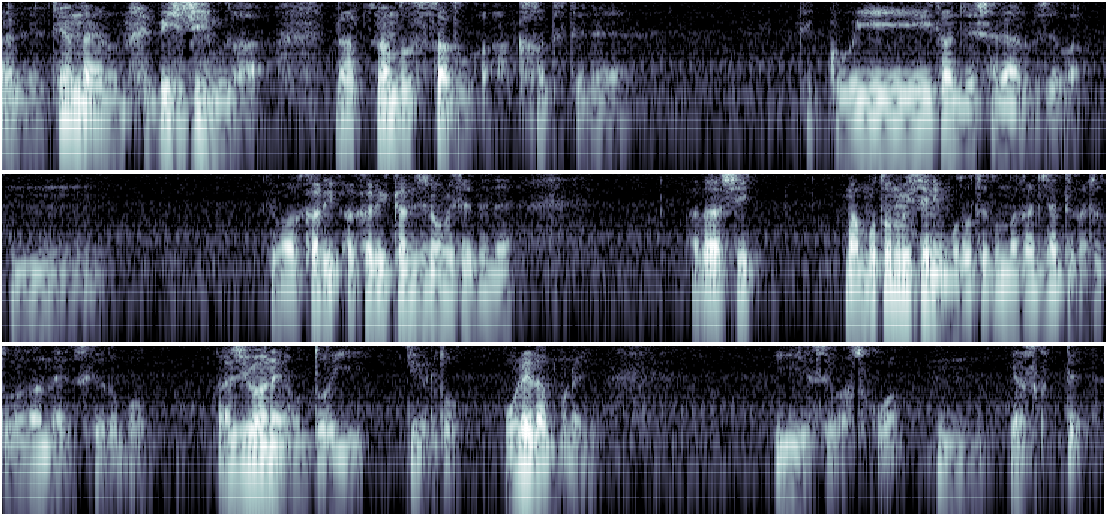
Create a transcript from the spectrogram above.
あれで、ね、店内のね BGM がラッツスターとかかかっててね。結構いい感じでしたねあの店は。うん。明るい明るい感じのお店でね。新しい、まあ、元の店に戻ってどんな感じになってるかちょっと分かんないですけども。味はねほんといいっていうのとお値段もねいいですよあそこは、うん、安くって。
